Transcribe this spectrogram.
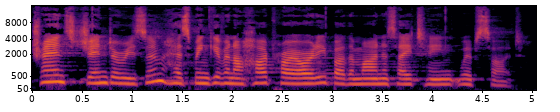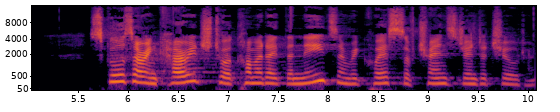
transgenderism has been given a high priority by the minus 18 website. Schools are encouraged to accommodate the needs and requests of transgender children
